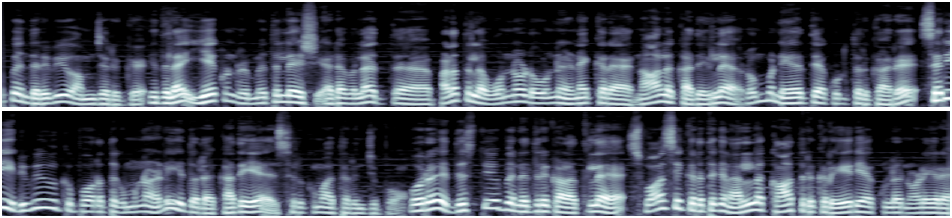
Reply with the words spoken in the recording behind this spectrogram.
இப்போ இந்த ரிவ்யூ அமைஞ்சிருக்கு. இதில் இயக்குனர் மிதிலேஷ் இடவில் படத்தில் ஒன்னோட ஒன்று இணைக்கிற நாலு கதைகளை ரொம்ப நேர்த்தியாக கொடுத்துருக்காரு. சரி ரிவ்யூவுக்கு போகிறதுக்கு முன்னாடி இதோட கதையை சுருக்கமாக தெரிஞ்சுப்போம். ஒரு திஸ்தியோப எதிர்காலத்தில் சுவாசிக்கிறதுக்கு நல்ல காத்திருக்கிற ஏரியாக்குள்ளே நுழையிற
